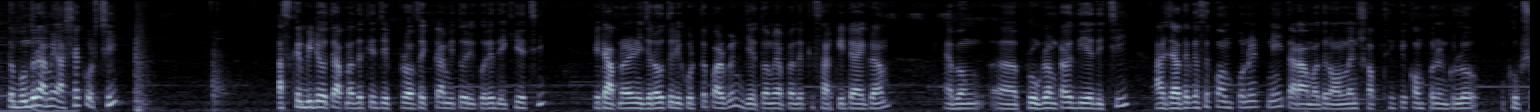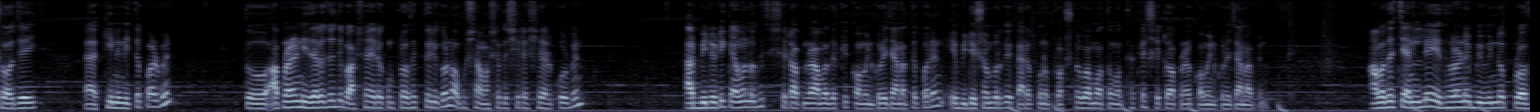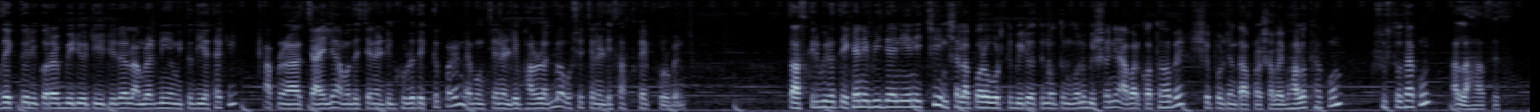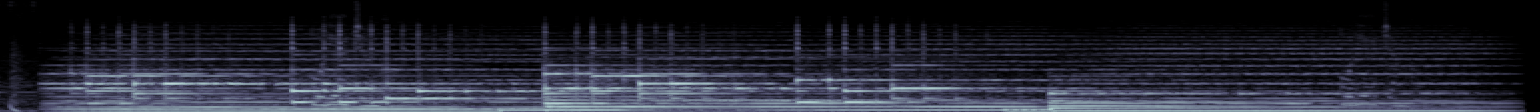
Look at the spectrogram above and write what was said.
তো বন্ধুরা, আমি আশা করছি আজকের ভিডিওতে আপনাদেরকে যে প্রজেক্টটা আমি তৈরি করে দেখিয়েছি, এটা আপনারা নিজেরাও তৈরি করতে পারবেন। যেহেতু আমি আপনাদেরকে সার্কিট ডায়াগ্রাম এবং প্রোগ্রামটাও দিয়ে দিচ্ছি। আর যাদের কাছে কম্পোনেন্ট নেই, তারা আমাদের অনলাইন শপ থেকে কম্পোনেন্টগুলো খুব সহজেই কিনে নিতে পারবেন। তো আপনারা নিজেরা যদি বাসায় এরকম প্রজেক্ট তৈরি করেন, অবশ্যই আমার সাথে সেটা শেয়ার করবেন। আর ভিডিওটি কেমন লেগেছে সেটা আপনারা আমাদেরকে কমেন্ট করে জানাতে পারেন। এই ভিডিও সম্পর্কে কারও কোনো প্রশ্ন বা মতামত থাকলে সেটাও আপনারা কমেন্ট করে জানাবেন। আমাদের চ্যানেলে এই ধরনের বিভিন্ন প্রজেক্ট তৈরি করার ভিডিও টিউটোরিয়াল আমরা নিয়মিত দিয়ে থাকি। আপনারা চাইলে আমাদের চ্যানেলটি ঘুরে দেখতে পারেন এবং চ্যানেলটি ভালো লাগলে অবশ্যই চ্যানেলটি সাবস্ক্রাইব করবেন। তো আজকের ভিডিওতে এখানে বিদায় নিয়ে নিচ্ছি। ইনশাল্লাহ পরবর্তী ভিডিওতে নতুন কোনো বিষয় নিয়ে আবার কথা হবে। সে পর্যন্ত আপনারা সবাই ভালো থাকুন, সুস্থ থাকুন। আল্লাহ হাফিজ।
